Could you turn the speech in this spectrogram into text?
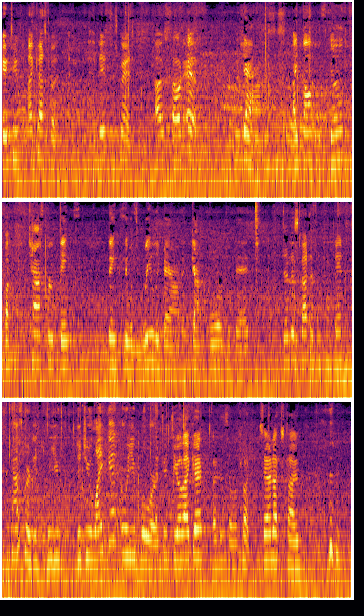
YouTube, I'm Casper. This is Grant. I saw it. Eh, yeah, I thought it was good, but Casper thinks thinks it was really bad and got bored with it. Did got it from it. Casper, did you did you like it or were you bored? Did you like it? I did so much fun. See you next time.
